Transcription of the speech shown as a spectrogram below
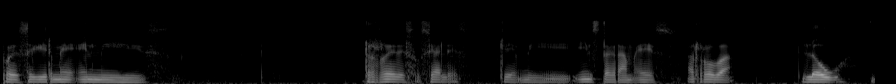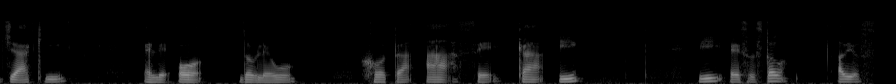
Puedes seguirme en mis redes sociales, que mi Instagram es arroba lowjacki. Y eso es todo. Adiós.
